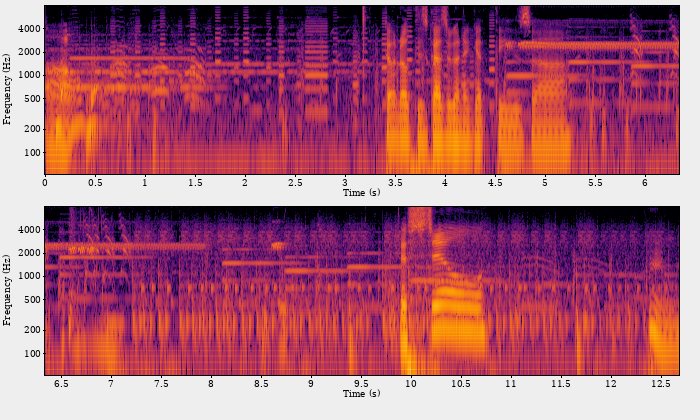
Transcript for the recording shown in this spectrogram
Oh. Don't know if these guys are gonna get these, uh... They're still... Hmm.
